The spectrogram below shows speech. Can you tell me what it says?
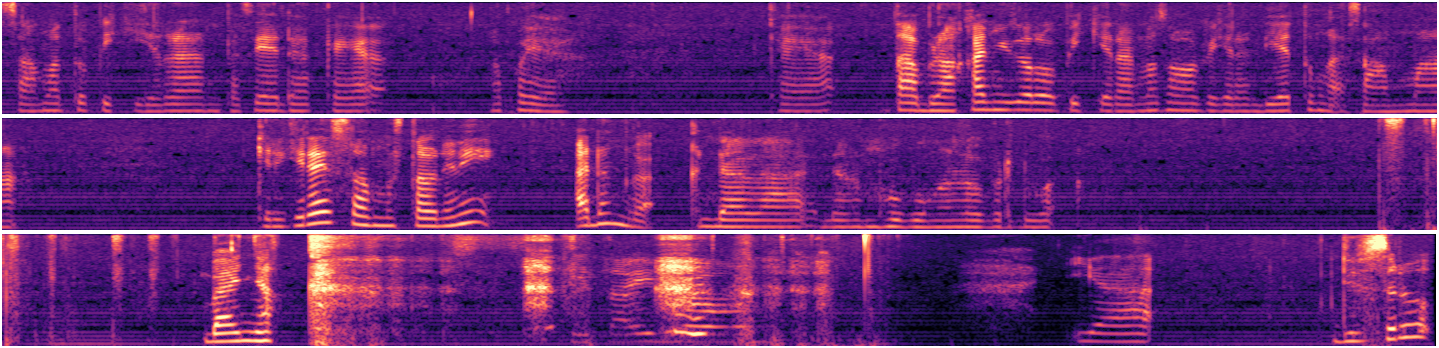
sama tuh pikiran. Pasti ada kayak apa ya kayak tabrakan gitu loh pikiran lo sama pikiran dia tuh nggak sama. Kira-kira selama setahun ini ada nggak kendala dalam hubungan lo berdua? Banyak. Ya justru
